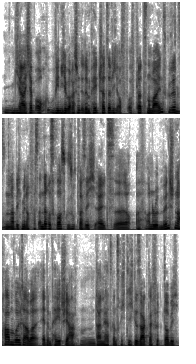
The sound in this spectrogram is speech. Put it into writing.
Ja, ich habe auch wenig überraschend Adam Page tatsächlich auf, auf Platz Nummer eins gesetzt mhm. und dann habe ich mir noch was anderes rausgesucht, was ich als äh, Honorable Mention noch haben wollte, aber Adam Page, ja, Daniel hat es ganz richtig gesagt, da führt, glaube ich,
